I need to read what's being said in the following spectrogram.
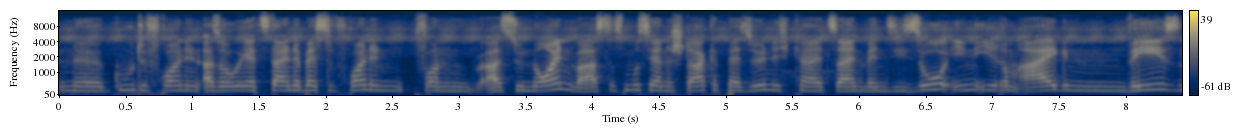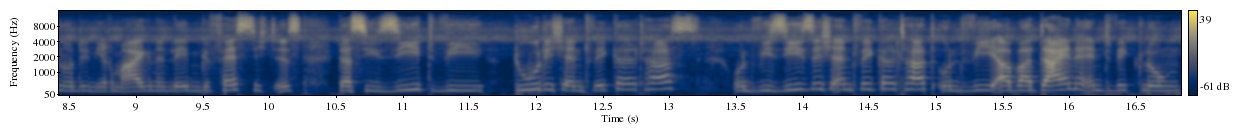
eine gute Freundin, also jetzt deine beste Freundin von, als du neun warst, das muss ja eine starke Persönlichkeit sein, wenn sie so in ihrem eigenen Wesen und in ihrem eigenen Leben gefestigt ist, dass sie sieht, wie du dich entwickelt hast und wie sie sich entwickelt hat und wie aber deine Entwicklung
